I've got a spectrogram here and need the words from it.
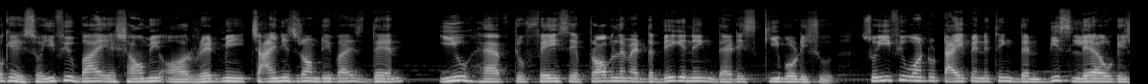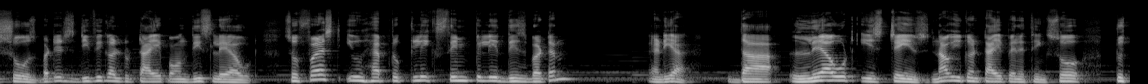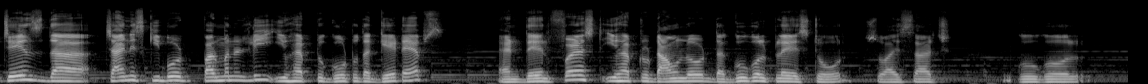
Okay, so if you buy a Xiaomi or Redmi Chinese ROM device, then you have to face a problem at the beginning that is keyboard issue. So if you want to type anything then this layout is shows but it's difficult to type on this layout. So first you have to click simply this button and yeah the layout is changed. Now you can type anything. So to change the chinese keyboard permanently you have to go to the get apps and then first you have to download the google play store. So i search google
